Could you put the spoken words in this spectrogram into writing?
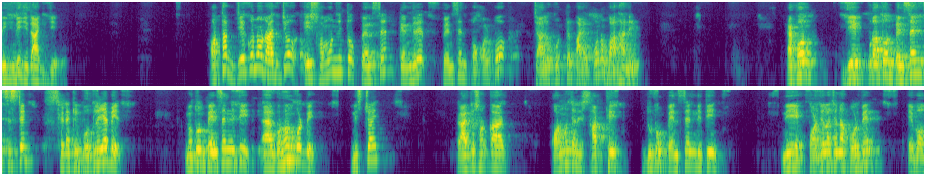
নিজ নিজ রাজ্যে। অর্থাৎ যে কোনো রাজ্য এই সমন্বিত পেনশন কেন্দ্রের পেনশন প্রকল্প চালু করতে পারে, কোনো বাধা নেই। এখন যে পুরাতন পেনশন সিস্টেম, সেটা কি বদলে যাবে? নতুন পেনশন নীতি গ্রহণ করবে? নিশ্চয়। রাজ্য সরকার কর্মচারীর স্বার্থে দুটো পেনশন নীতি নিয়ে পর্যালোচনা করবেন এবং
